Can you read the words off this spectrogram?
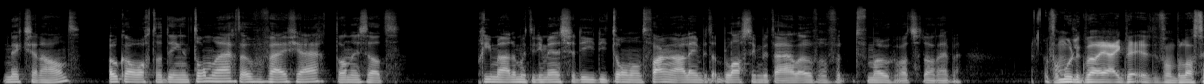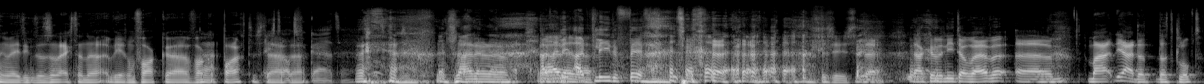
niks aan de hand. Ook al wordt dat ding een ton waard over vijf jaar, dan is dat prima. Dan moeten die mensen die die ton ontvangen alleen belasting betalen over het vermogen wat ze dan hebben. Vermoedelijk wel, ja. Ik weet, van belasting weet ik, dat is een echt een, eh, weer een vak, eh, vak Ja. apart. Dus Echt daar, eh, advocaat, hè? I don't know. I, I plead the fifth. Precies, daar, daar kunnen we het niet over hebben. Ehm, maar ja, dat, dat klopt.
